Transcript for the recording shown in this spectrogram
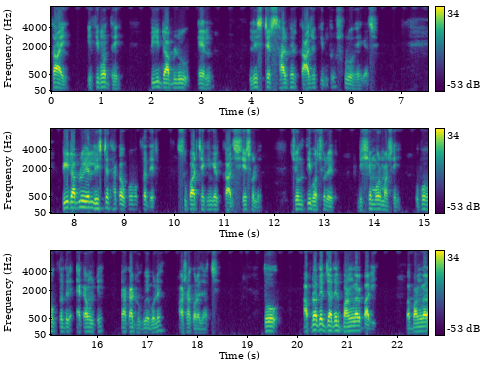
তাই ইতিমধ্যে পিডাব্লিউএল লিস্টের সার্ভের কাজও কিন্তু শুরু হয়ে গেছে। পিডাব্লিউএল লিস্টে থাকা উপভোক্তাদের সুপার চেকিংয়ের কাজ শেষ হলে চলতি বছরের ডিসেম্বর মাসেই উপভোক্তাদের অ্যাকাউন্টে টাকা ঢুকবে বলে আশা করা যাচ্ছে। তো আপনাদের যাদের বাংলার বাড়ি বা বাংলার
